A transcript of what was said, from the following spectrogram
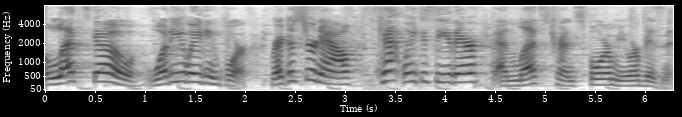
let's go. What are you waiting for? Register now. Can't wait to see you there, and let's transform your business.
